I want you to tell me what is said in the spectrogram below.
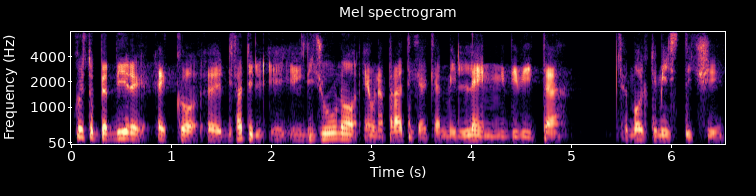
Questo per dire, ecco, eh, difatti il, il digiuno è una pratica che ha millenni di vita, cioè molti mistici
